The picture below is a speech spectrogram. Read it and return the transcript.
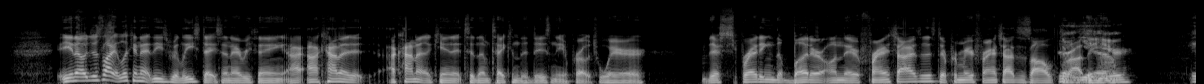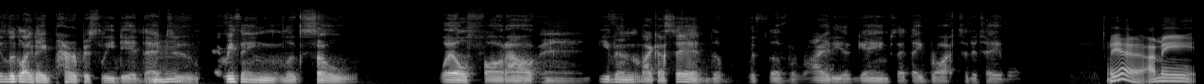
you know, just like looking at these release dates and everything, I kind of I kind of akin it to them taking the Disney approach where they're spreading the butter on their franchises, their premier franchises all throughout yeah. the year. It looked like they purposely did that mm-hmm. too. Everything looks so well thought out, and even like I said, the with the variety of games that they brought to the table. Yeah, I mean,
